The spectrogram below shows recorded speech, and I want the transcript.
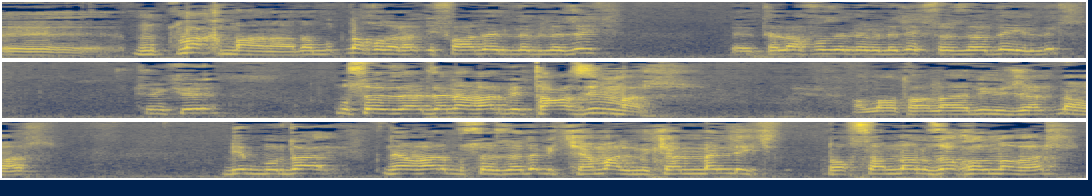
Ee, mutlak manada, mutlak olarak ifade edilebilecek, e, telaffuz edebilecek sözler değildir. Çünkü bu sözlerde ne var? Bir tazim var. allah Teala'ya bir yüceltme var. Bir burada ne var? Bu sözlerde bir kemal, mükemmellik, noksandan uzak olma var.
